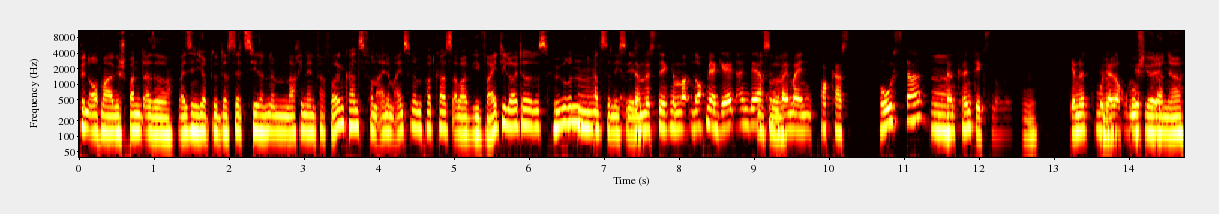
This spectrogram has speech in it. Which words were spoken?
bin auch mal gespannt, also weiß ich nicht, ob du das jetzt hier dann im Nachhinein verfolgen kannst von einem einzelnen Podcast, aber wie weit die Leute das hören, Mhm. kannst du nicht Da sehen. müsste ich noch mehr Geld einwerfen so. bei meinem Podcast-Hoster, Ah. dann könnte ich es, glaube ich. Mhm. Die haben das Modell auch Wofür umgestellt. dann, ja.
